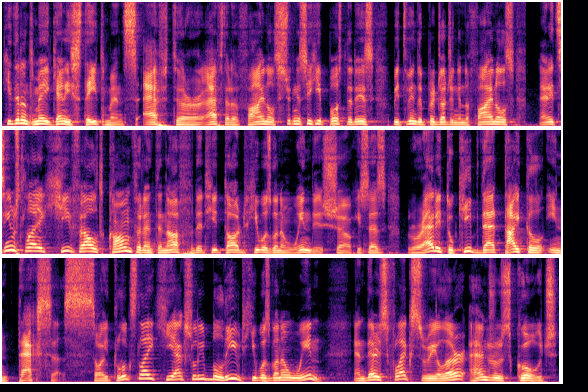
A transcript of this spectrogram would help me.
He didn't make any statements after after the finals. As you can see, he posted this between the prejudging and the finals, and it seems like he felt confident enough that he thought he was gonna win this show. He says, ready to keep that title in Texas. So it looks like he actually believed he was gonna win. And there's Flex Wheeler, Andrew's coach,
